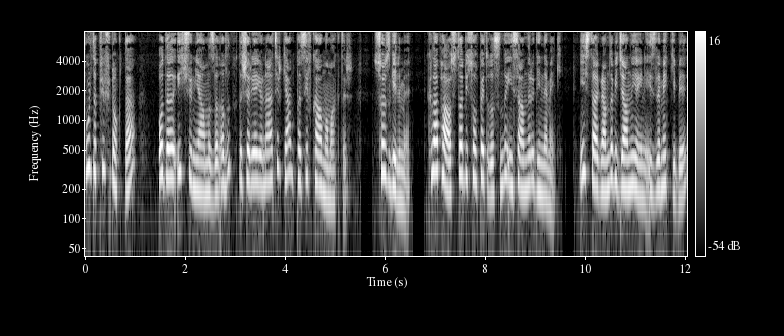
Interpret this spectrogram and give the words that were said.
Burada püf nokta o da iç dünyamızdan alıp dışarıya yöneltirken pasif kalmamaktır. Söz gelimi, Clubhouse'da bir sohbet odasında insanları dinlemek, Instagram'da bir canlı yayını izlemek gibi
